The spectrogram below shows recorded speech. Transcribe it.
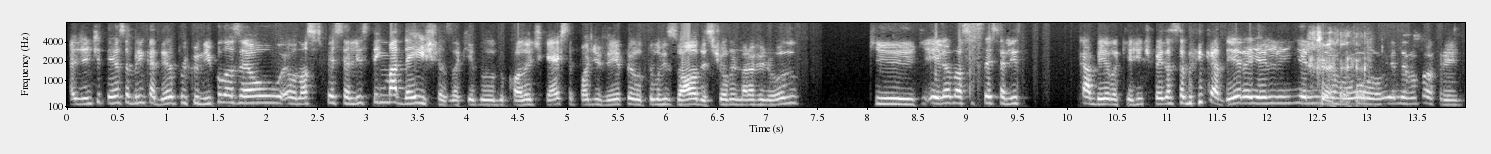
a gente tem essa brincadeira porque o Nicolas é o, é o nosso especialista em madeixas aqui do, do College Cast. Você pode ver pelo, pelo visual desse homem maravilhoso que, que ele é o nosso especialista em cabelo aqui. A gente fez essa brincadeira e ele, ele, levou, ele levou pra frente.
